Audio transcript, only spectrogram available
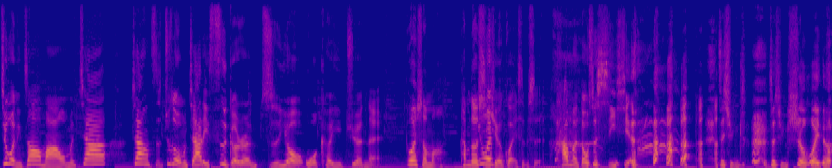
结果你知道吗？我们家这样子，就是我们家里四个人，只有我可以捐呢、为什么？他们都是吸血鬼是不是？他们都是吸血，这群这群社会的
